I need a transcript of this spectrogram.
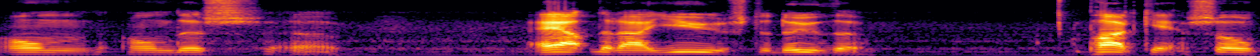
on on this uh, app that I use to do the podcast. So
